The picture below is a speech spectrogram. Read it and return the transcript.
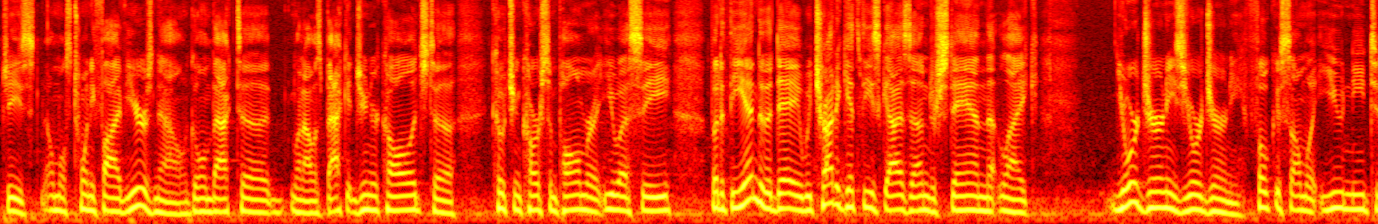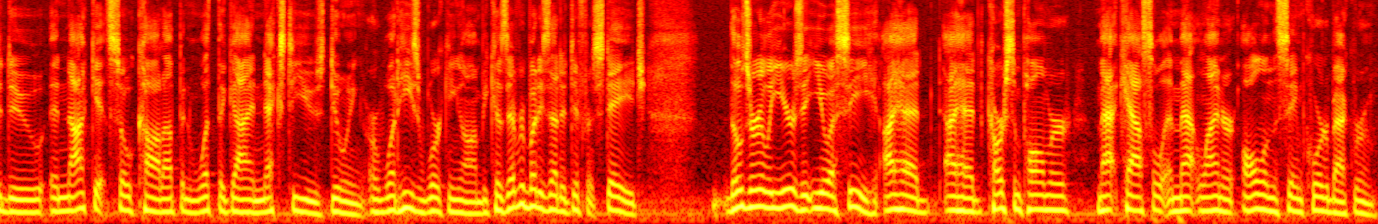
geez, almost 25 years now, going back to when I was back at junior college to coaching Carson Palmer at USC. But at the end of the day, we try to get these guys to understand that, like, your journey's your journey. Focus on what you need to do and not get so caught up in what the guy next to you is doing or what he's working on because everybody's at a different stage. Those early years at USC, I had I had Carson Palmer, Matt Cassel, and Matt Leinart all in the same quarterback room.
